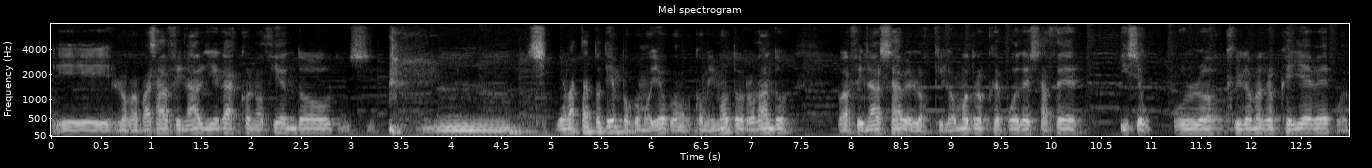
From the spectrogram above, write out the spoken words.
Y lo que pasa al final llegas conociendo. Si, mm, si llevas tanto tiempo como yo con, con mi moto rodando, pues al final sabes los kilómetros que puedes hacer y según los kilómetros que lleves, pues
